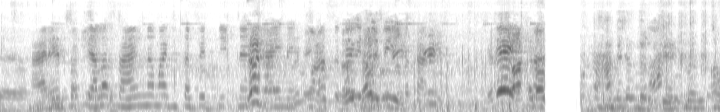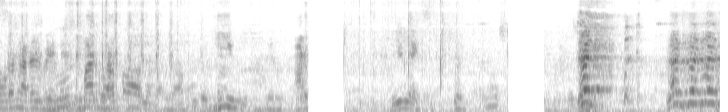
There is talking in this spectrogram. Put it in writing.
अरे तू याला सांग ना माझी तब्येत नीट नाही काय नाही. असं काय तब्येत सांग रिलॅक्स रन रन रन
